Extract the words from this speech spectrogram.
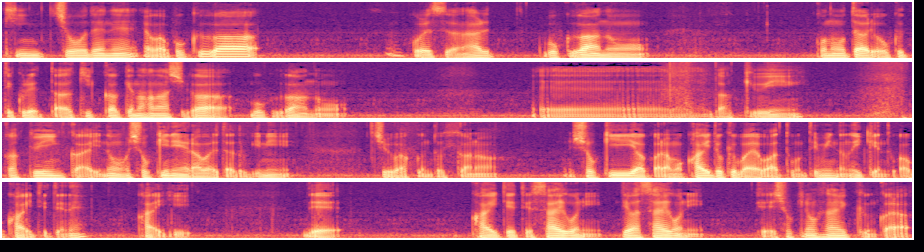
緊張でね。だから僕がこれですよね。あれ僕があのこのお便りを送ってくれたきっかけの話が僕があのえー、学級委員学級委員会の初期に選ばれた時に中学の時かな。初期やからもう書いとけばええわと思ってみんなの意見とかを書いててね会議。で書いてて最後にでは最後に、えー、初期の船木君から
